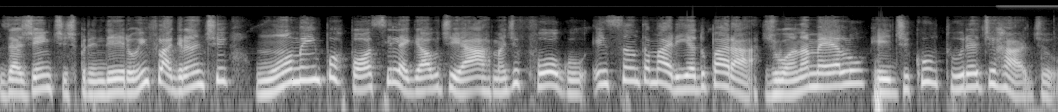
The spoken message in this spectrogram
os agentes prenderam em flagrante um homem por posse ilegal de arma de fogo em Santa Maria do Pará. Joana Melo, Rede Cultura de Rádio.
